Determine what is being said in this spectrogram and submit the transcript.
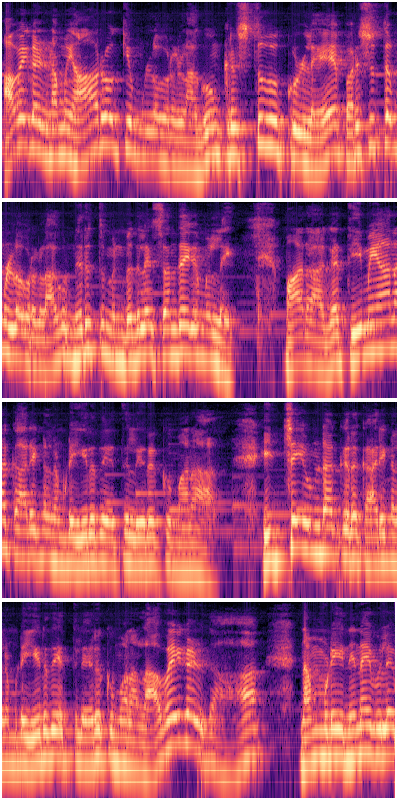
அவைகள் நம்மை ஆரோக்கியம் உள்ளவர்களாகவும் கிறிஸ்துவுக்குள்ளே பரிசுத்தம் உள்ளவர்களாகவும் நிறுத்தும் என்பதிலே சந்தேகமில்லை. மாறாக தீமையான காரியங்கள் நம்முடைய இருதயத்தில் இருக்குமானால் இச்சை உண்டாக்குகிற காரியங்கள் நம்முடைய இருதயத்தில் இருக்குமானால் அவைகள் தான் நம்முடைய நினைவிலே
